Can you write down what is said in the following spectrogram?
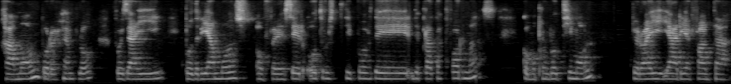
jamón, por ejemplo, pues ahí podríamos ofrecer otros tipos de, plataformas, como por ejemplo Timon, pero ahí ya haría falta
